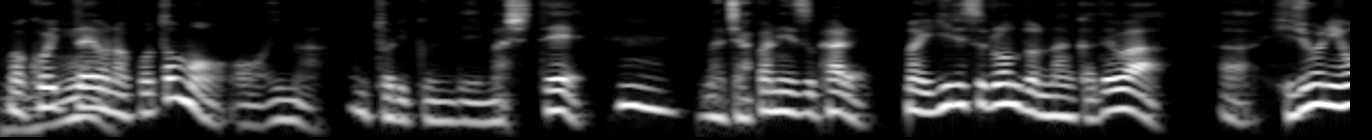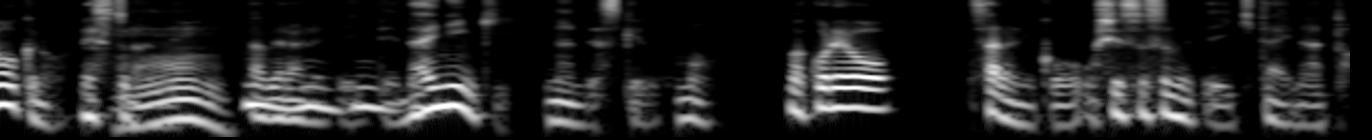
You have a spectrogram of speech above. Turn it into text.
まあ、こういったようなこともお今取り組んでいまして、うんまあ、ジャパニーズカレー、まあ、イギリスロンドンなんかではあ非常に多くのレストランで食べられていて大人気なんですけれども、まあ、これをさらにこう推し進めていきたいなと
